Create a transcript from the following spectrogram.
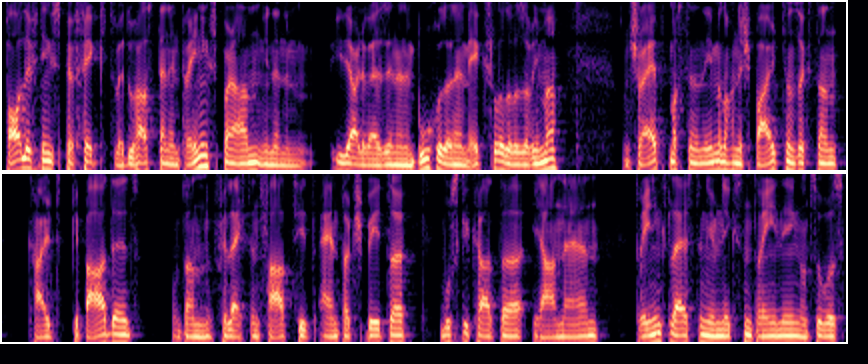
Powerlifting ist perfekt, weil du hast deinen Trainingsplan in einem, idealerweise in einem Buch oder in einem Excel oder was auch immer und schreibst, machst dann immer noch eine Spalte und sagst dann kalt gebadet und dann vielleicht ein Fazit einen Tag später, Muskelkater, ja, nein, Trainingsleistung im nächsten Training und sowas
